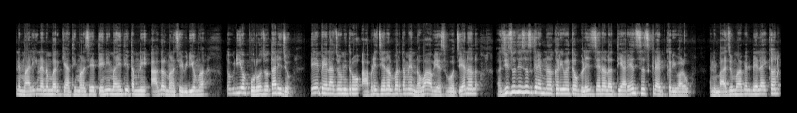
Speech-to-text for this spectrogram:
અને માલિકના નંબર ક્યાંથી મળશે તેની માહિતી તમને આગળ મળશે વિડીયોમાં. તો વીડિયો પૂરો જોતા રહેજો. તે પહેલાં જો મિત્રો, આપણી ચેનલ પર તમે નવા આવ્યા છો, ચેનલ હજી સુધી સબસ્ક્રાઇબ ન કરી હોય તો પ્લીઝ ચેનલ અત્યારે જ સબસ્ક્રાઇબ કરી વાળો. અને બાજુમાં આપેલ બે આઇકન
